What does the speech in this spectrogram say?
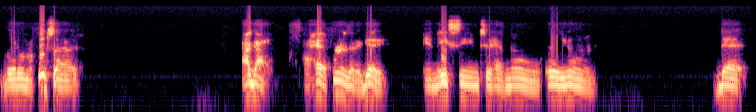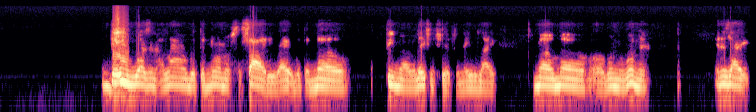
but on the flip side, I got, I have friends that are gay, and they seem to have known early on that they wasn't aligned with the norm of society, right? With the male female relationships, and they was like male male or woman woman, and it's like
